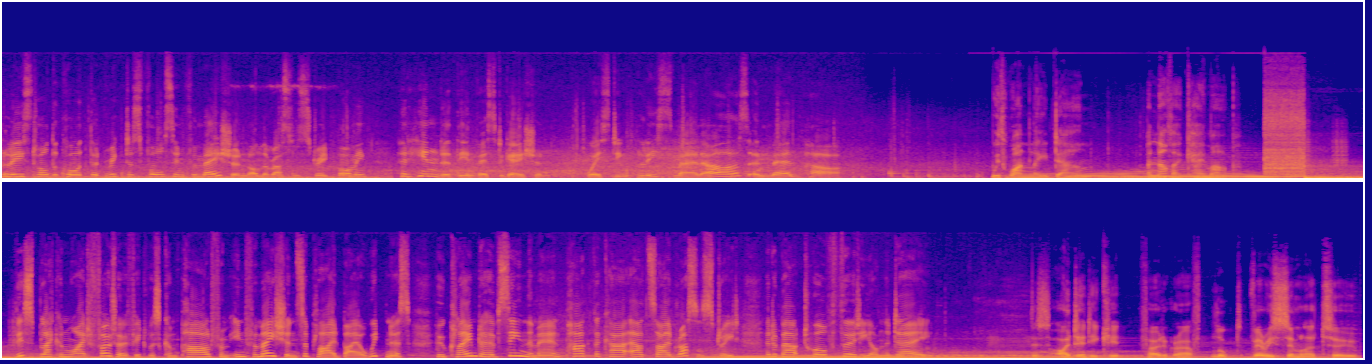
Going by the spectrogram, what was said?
Police told the court that Richter's false information on the Russell Street bombing had hindered the investigation, wasting police man-hours and manpower. With one lead down, another came up. This black and white photo fit was compiled from information supplied by a witness who claimed to have seen the man park the car outside Russell Street at about 12.30 on the day. This identikit photograph looked very similar to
